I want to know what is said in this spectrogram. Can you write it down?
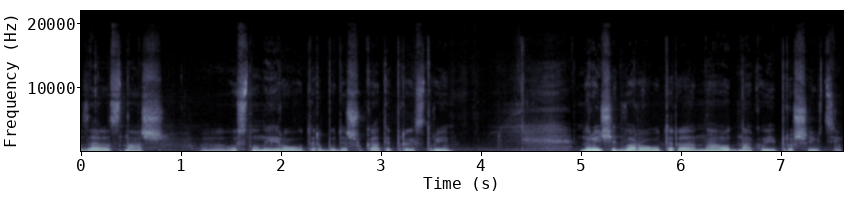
Зараз наш е, основний роутер буде шукати пристрої. До речі, два роутера на однаковій прошивці.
